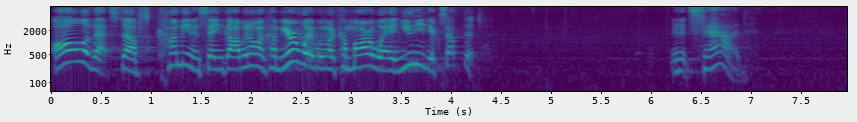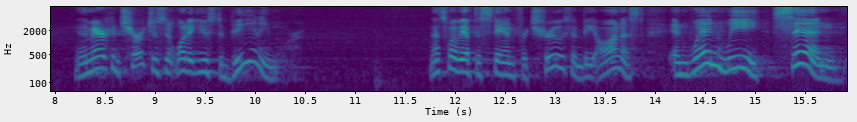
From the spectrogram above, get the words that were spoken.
all of that stuff's coming and saying, God, we don't want to come your way, we want to come our way, and you need to accept it. And it's sad. And the American church isn't what it used to be anymore. And that's why we have to stand for truth and be honest. And when we sin,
